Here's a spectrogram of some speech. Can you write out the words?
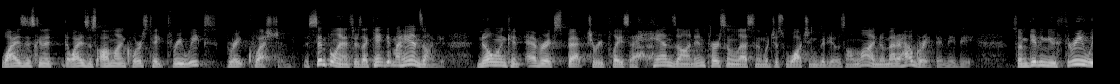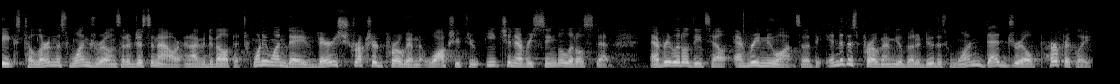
why is this going to, why does this online course take three weeks? Great question. The simple answer is I can't get my hands on you. No one can ever expect to replace a hands-on in-person lesson with just watching videos online, no matter how great they may be. So I'm giving you three weeks to learn this one drill instead of just an hour, and I've developed a 21-day, very structured program that walks you through each and every single little step, every little detail, every nuance. So at the end of this program, you'll be able to do this one dead drill perfectly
